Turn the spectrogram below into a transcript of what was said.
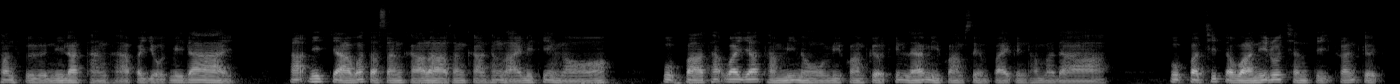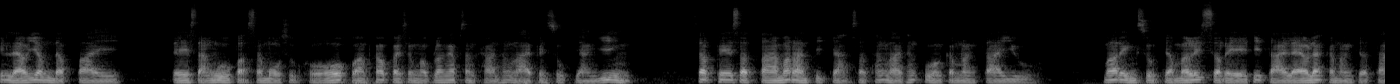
ท่อนฟืนนิรัตถังหาประโยชน์ไม่ได้อนิจจาวัตสังขาราสังขารทั้งหลายไม่เที่ยงหนอ อุปาทวยธรรมมิโนมีความเกิดขึ้นแล้วมีความเสื่อมไปเป็นธรรมดา อุปชิตวานิรุชันติครั้นเกิดขึ้นแล้วย่อมดับไป เตสังวูปสโมสุโข ความเข้าไปสงบระงับสังขารทั้งหลายเป็นสุขอย่างยิ่ง สัพเพสัตตามรันติจะสัตว์ทั้งหลายทั้งปวงกำลังตายอยู่มะเร็งสุจะมริสเรที่ตายแล้วและกำลังจะต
